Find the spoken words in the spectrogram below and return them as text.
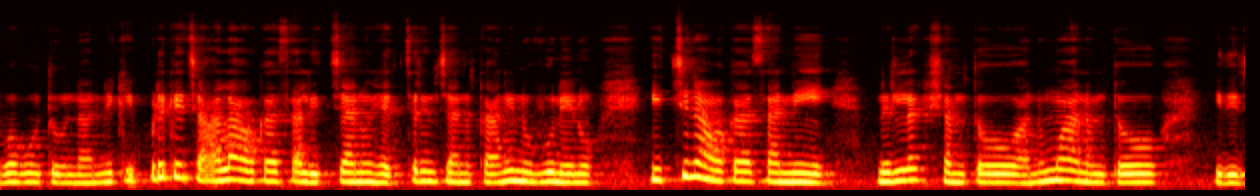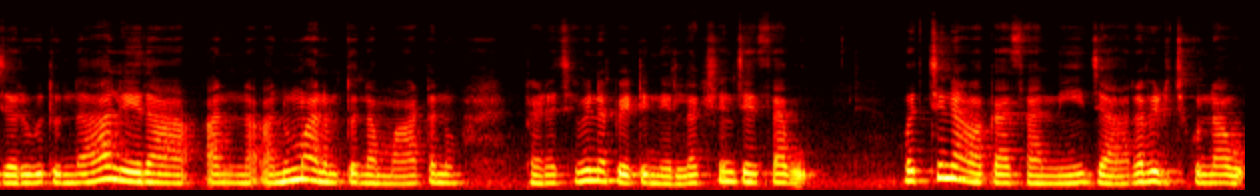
ఇవ్వబోతున్నాను నీకు ఇప్పటికే చాలా అవకాశాలు ఇచ్చాను హెచ్చరించాను కానీ నువ్వు నేను ఇచ్చిన అవకాశాన్ని నిర్లక్ష్యంతో అనుమానంతో ఇది జరుగుతుందా లేదా అన్న అనుమానంతో నా మాటను పెడచెవిన పెట్టి నిర్లక్ష్యం చేశావు. వచ్చిన అవకాశాన్ని జార విడుచుకున్నావు.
